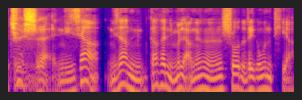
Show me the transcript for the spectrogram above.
确实，哎，你像你像你刚才你们两个人说的这个问题啊，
